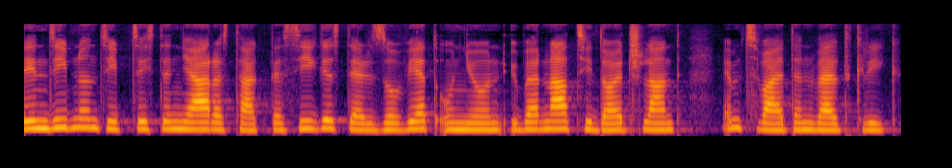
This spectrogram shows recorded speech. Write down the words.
den 77. Jahrestag des Sieges der Sowjetunion über Nazi-Deutschland im Zweiten Weltkrieg.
